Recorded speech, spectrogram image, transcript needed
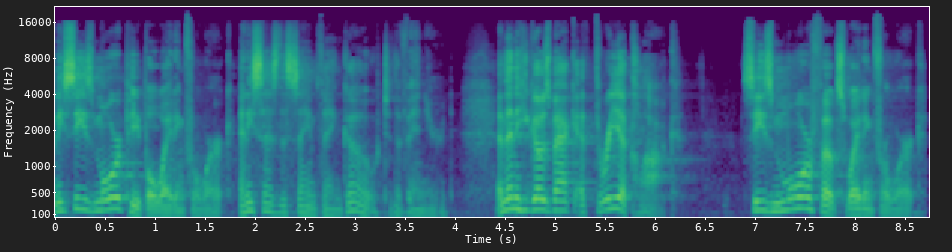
and he sees more people waiting for work, and he says the same thing go to the vineyard. And then he goes back at three o'clock, sees more folks waiting for work,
